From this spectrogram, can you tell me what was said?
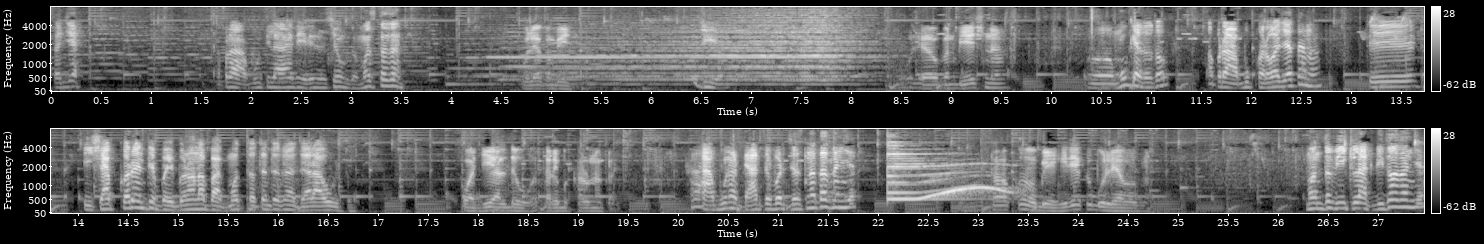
સંજય આપણા આબુથી લાયા છે એ શું છે મસ્ત છે બોલ્યા કે બેસ જી બોલ્યા વગર બેસ ને. હું કહેતો હતો આપણા આબુ ફરવા જતા ને તે હિસાબ કરે ને તે ભાઈબંધોના ભાગમાં તતન તતન હજાર આવું છે. ફોજી હાલ દેવું અત્યારે બખાડું ના કરે. હા આબુના ઢાર જબરજસ્ત નતા સંજય ઠાકો બેહી રે કે બોલ્યા વગર? મને તો વીક લાખ દીધો સંજય.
